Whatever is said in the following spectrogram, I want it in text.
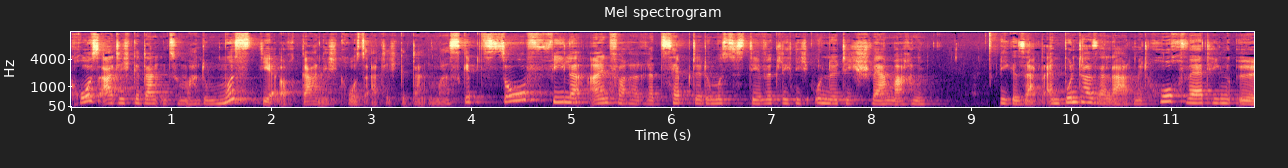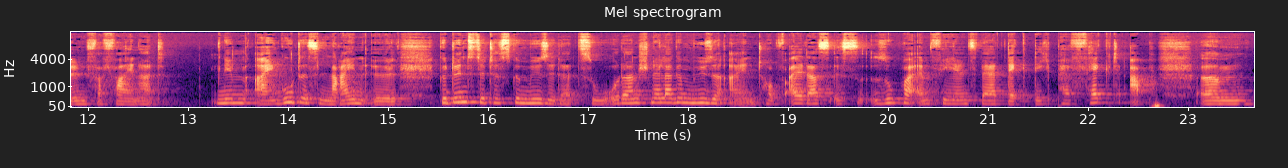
großartig Gedanken zu machen. Du musst dir auch gar nicht großartig Gedanken machen. Es gibt so viele einfache Rezepte. Du musst es dir wirklich nicht unnötig schwer machen. Wie gesagt, ein bunter Salat mit hochwertigen Ölen verfeinert. Nimm ein gutes Leinöl, gedünstetes Gemüse dazu oder ein schneller Gemüseeintopf. All das ist super empfehlenswert, deckt dich perfekt ab, ähm,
